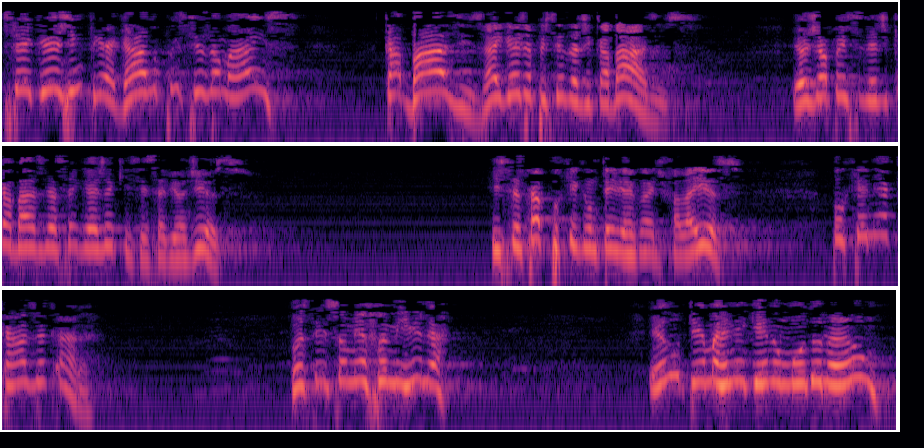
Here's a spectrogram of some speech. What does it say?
Se a igreja entregar, não precisa mais. Cabazes, a igreja precisa de cabazes? Eu já precisei de cabazes dessa igreja aqui, vocês sabiam disso? E você sabe por que eu não tenho vergonha de falar isso? Porque é minha casa, cara. Vocês são minha família. Eu não tenho mais ninguém no mundo, não.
